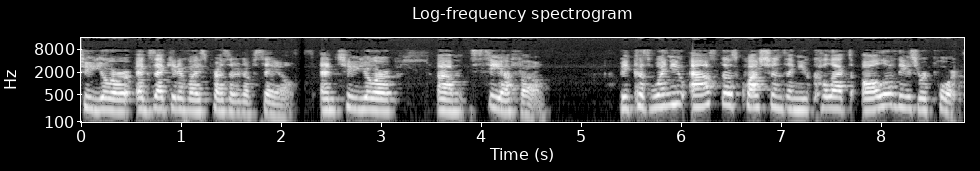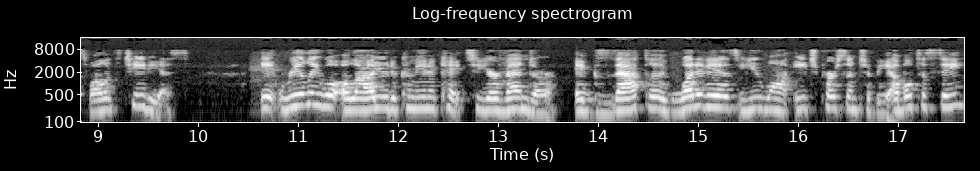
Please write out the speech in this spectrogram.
to your executive vice president of sales and to your um, CFO. Because when you ask those questions and you collect all of these reports, while it's tedious, it really will allow you to communicate to your vendor exactly what it is you want each person to be able to see.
